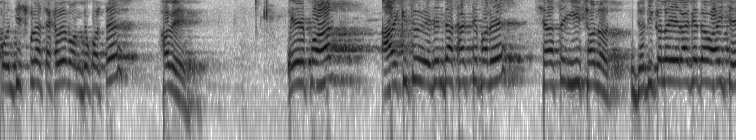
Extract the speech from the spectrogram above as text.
পঁয়ত্রিশ প্লাস একেবারে বন্ধ করতে হবে। এরপর আর কিছু এজেন্ডা থাকতে পারে সে হচ্ছে ই সনদ। যদি কোনো এর আগে দেওয়া হয়েছে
